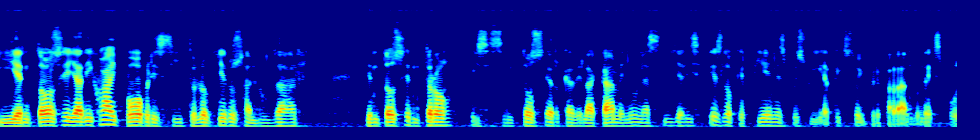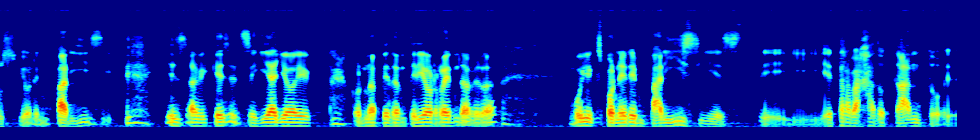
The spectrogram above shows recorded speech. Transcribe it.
y entonces ella dijo, ay, pobrecito, lo quiero saludar. Y entonces entró y se sentó cerca de la cama en una silla. Dice, ¿qué es lo que tienes? Pues fíjate que estoy preparando una exposición en París. Y quién sabe qué es. Seguía yo con una pedantería horrenda, ¿verdad? Voy a exponer en París y, este, he trabajado tanto eh,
